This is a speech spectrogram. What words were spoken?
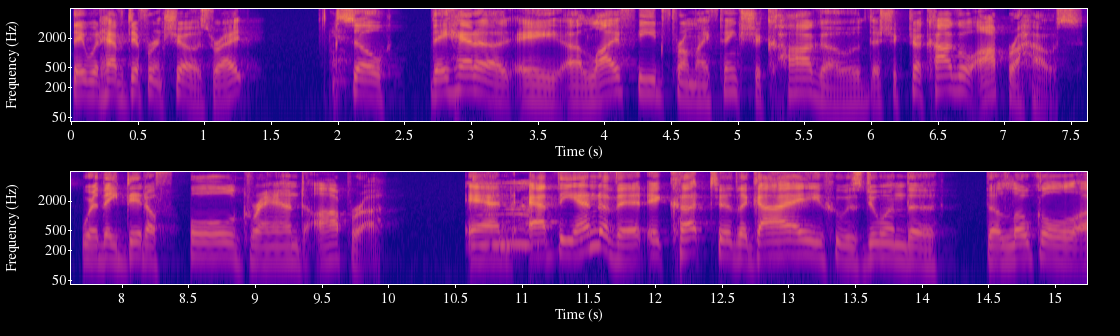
they would have different shows, right? So they had a, a, a live feed from, I think, Chicago, the Chicago Opera House, where they did a full grand opera. And at the end of it, it cut to the guy who was doing the, the local uh,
